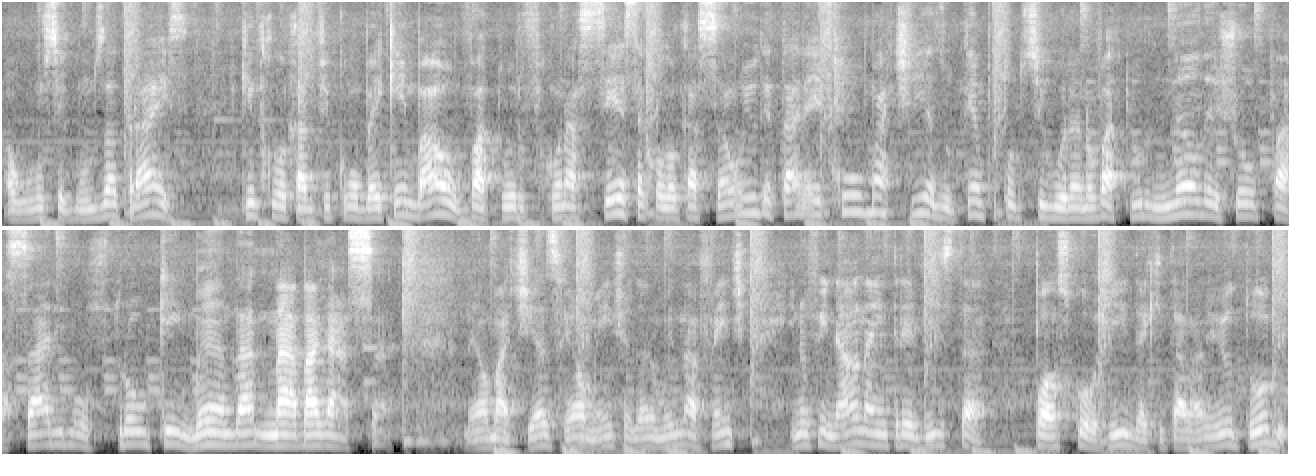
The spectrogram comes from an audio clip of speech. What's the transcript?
alguns segundos atrás. Quinto colocado ficou o Beckenbauer, o Vaturo ficou na sexta colocação e o detalhe aí ficou o Matias, o tempo todo segurando o Vaturo, não deixou passar e mostrou quem manda na bagaça. Né? O Matias realmente andando muito na frente e no final, na entrevista pós-corrida que está lá no YouTube,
